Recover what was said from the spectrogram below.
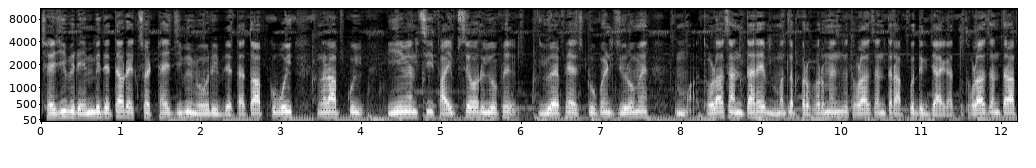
छः जी बी रैम भी देता है और एक सौ अट्ठाईस जी बी मेमोरी भी देता है। तो आपको वही, अगर आपको E M M C five से और U F U F S two point zero में थोड़ा सा अंतर है मतलब परफॉर्मेंस में थोड़ा सा अंतर आपको दिख जाएगा। तो थोड़ा सा अंतर आप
